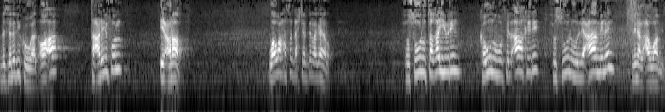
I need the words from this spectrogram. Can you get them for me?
masaladii koowaad oo ah tacriifu icraab waa waxa saddex shardi laga helo. Xusuulu tagayurin kownuhu fi laakhiri xusuluhu licaamilin min alcawaamil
